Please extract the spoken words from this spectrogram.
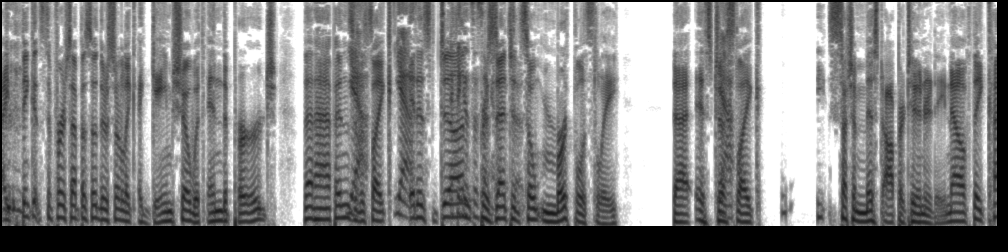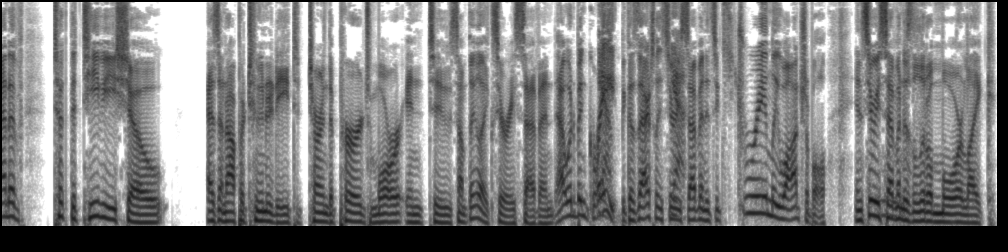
I think it's the first episode. There's sort of like a game show within The Purge that happens. Yeah. And it's like, Yeah. it is done, it's the second presented episode. so mirthlessly that it's just like such a missed opportunity. Now, if they kind of took the TV show as an opportunity to turn the purge more into something like series 7 that would have been great Yeah. because actually series Yeah. Mm-hmm. 7 is extremely watchable and series 7 is a little more like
